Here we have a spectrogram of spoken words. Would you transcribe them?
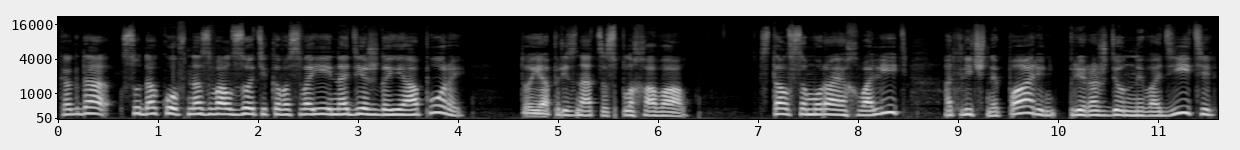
Когда Судаков назвал Зотикова своей надеждой и опорой, то я, признаться, сплоховал. Стал самурая хвалить, отличный парень, прирожденный водитель.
